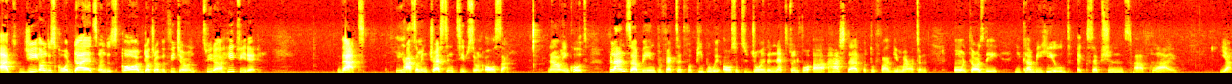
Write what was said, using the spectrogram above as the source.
at G underscore diets underscore doctor of the future on Twitter, he tweeted that he has some interesting tips on ulcer. Now, in quote, plans are being perfected for people with ulcer to join the next 24 hour hashtag autophagy marathon on Thursday. You can be healed, exceptions apply. Yeah.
